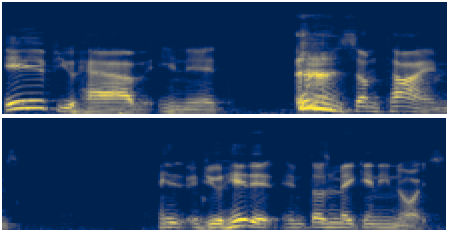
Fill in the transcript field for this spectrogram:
if you have in it sometimes if you hit it, it doesn't make any noise.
